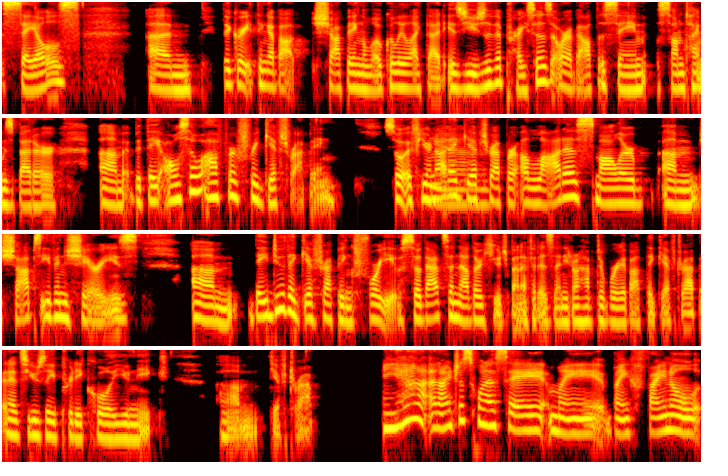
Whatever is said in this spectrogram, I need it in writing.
sales. Um, the great thing about shopping locally like that is usually the prices are about the same, sometimes better. Um, but they also offer free gift wrapping. So if you're not yeah. a gift wrapper, a lot of smaller um, shops, even Sherry's, um, they do the gift wrapping for you. So that's another huge benefit is then you don't have to worry about the gift wrap. And it's usually pretty cool, unique um, gift wrap. Yeah, and I just want to say my my final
